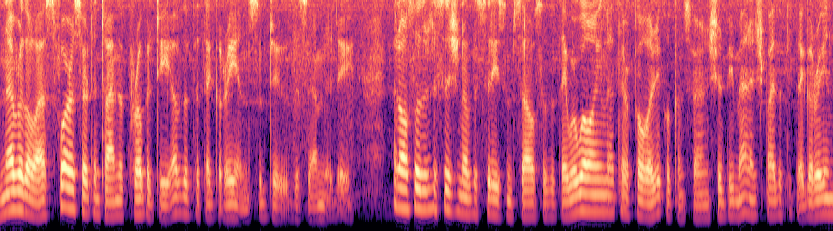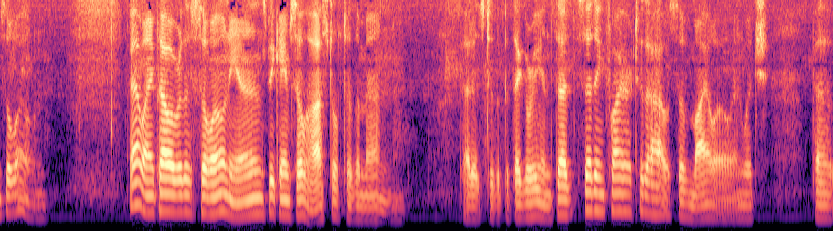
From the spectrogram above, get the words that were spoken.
Nevertheless, for a certain time, the probity of the Pythagoreans subdued this enmity and also the decision of the cities themselves so that they were willing that their political concerns should be managed by the Pythagoreans alone. At length, however, the Cylonians became so hostile to the men, that is, to the Pythagoreans, that setting fire to the house of Milo, in which the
